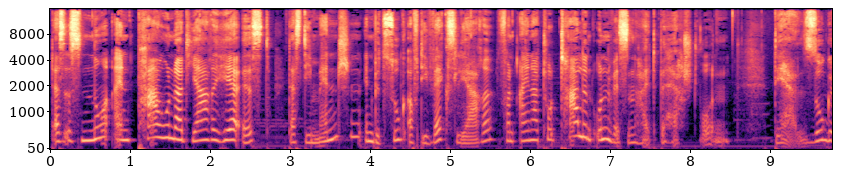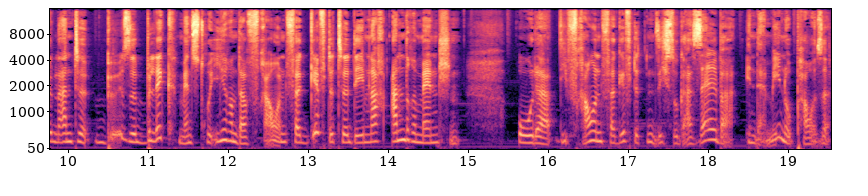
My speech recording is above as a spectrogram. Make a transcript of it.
dass es nur ein paar hundert Jahre her ist, dass die Menschen in Bezug auf die Wechseljahre von einer totalen Unwissenheit beherrscht wurden. Der sogenannte böse Blick menstruierender Frauen vergiftete demnach andere Menschen. Oder die Frauen vergifteten sich sogar selber in der Menopause,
